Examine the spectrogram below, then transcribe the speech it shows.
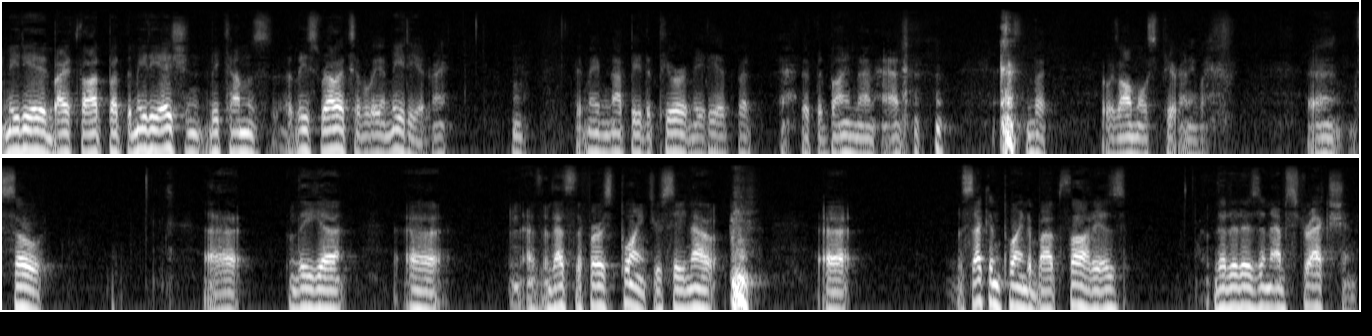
mediated by thought, but the mediation becomes at least relatively immediate, right? It may not be the pure immediate, but that the blind man had, but it was almost pure anyway. Uh, so uh, the uh, uh, that's the first point. You see now. Uh, the second point about thought is that it is an abstraction.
